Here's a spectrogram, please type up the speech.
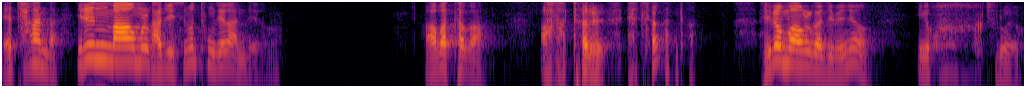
애착한다 이런 마음을 가지고 있으면 통제가 안 돼요. 아바타가 아바타를 애착한다 이런 마음을 가지면요 이게 확 줄어요.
